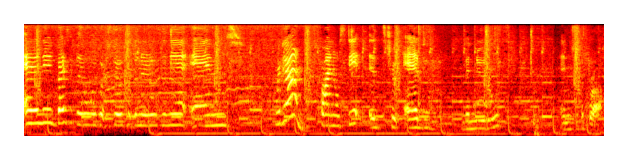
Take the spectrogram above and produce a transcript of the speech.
And then basically all we've got to do is put the noodles in there and we're done. Final step is to add the noodles into the broth.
